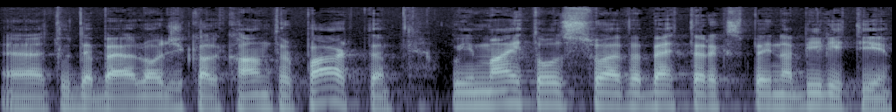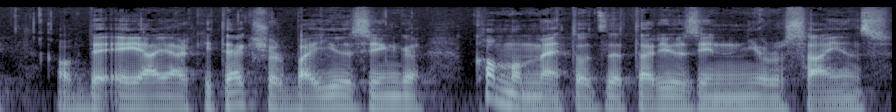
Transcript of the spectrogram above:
uh, to the biological counterpart, we might also have a better explainability of the AI architecture by using common methods that are used in neuroscience.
